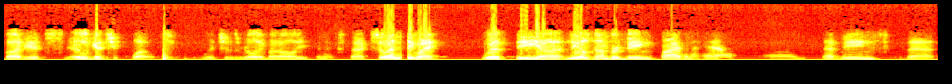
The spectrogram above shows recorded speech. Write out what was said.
but it's it'll get you close, which is really about all you can expect. So anyway, with the uh, Neil's number being five and a half, um, that means that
